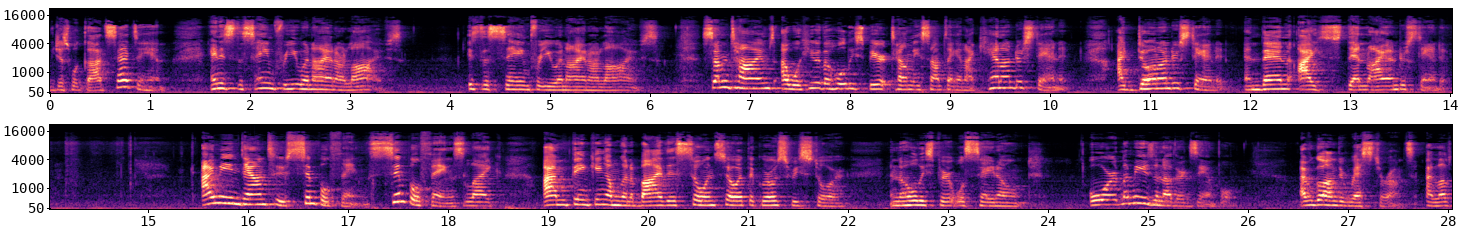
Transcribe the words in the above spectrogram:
just what God said to him. And it's the same for you and I in our lives. It's the same for you and I in our lives. Sometimes I will hear the Holy Spirit tell me something and I can't understand it. I don't understand it, and then I then I understand it. I mean down to simple things. Simple things like I'm thinking I'm going to buy this so and so at the grocery store, and the Holy Spirit will say don't. Or let me use another example. I've gone to restaurants. I love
